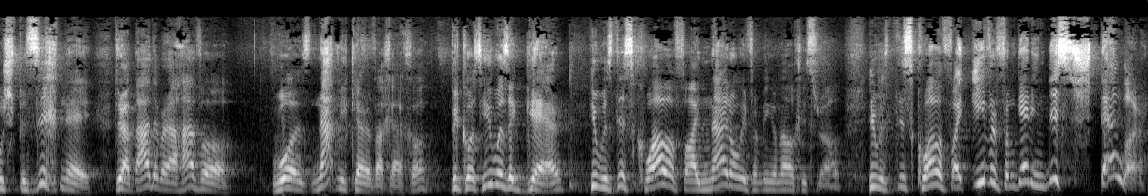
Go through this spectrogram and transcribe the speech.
Ushpezichne, the Rabbi Barahava was not Mikerev Achecha, because he was a ger, he was disqualified not only from being a Melech Yisrael, he was disqualified even from getting this stellar,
